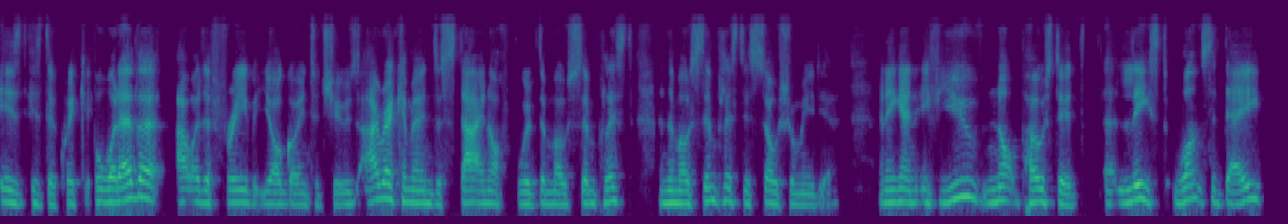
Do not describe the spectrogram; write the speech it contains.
is is the quickest. But whatever out of the three that you're going to choose, I recommend just starting off with the most simplest, and the most simplest is social media. And again, if you've not posted at least once a day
